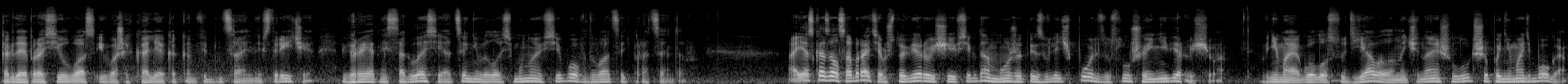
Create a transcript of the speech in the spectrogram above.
Когда я просил вас и ваших коллег о конфиденциальной встрече, вероятность согласия оценивалась мной всего в 20%. А я сказал собратьям, что верующий всегда может извлечь пользу, слушая неверующего. Внимая голосу дьявола, начинаешь лучше понимать Бога.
